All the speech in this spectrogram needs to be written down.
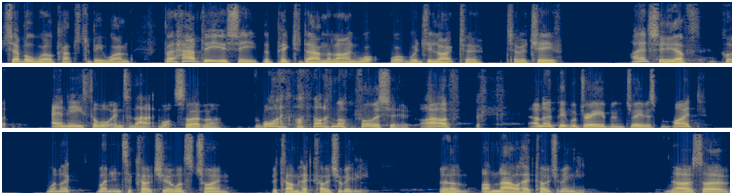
several World Cups to be won. But how do you see the picture down the line? What what would you like to to achieve? I actually have put any thought into that whatsoever. What not promise you, I've I know people dream and dream. My when I went into coaching, I wanted to try and become head coach of. You know, I'm now head coach of England. Know, so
